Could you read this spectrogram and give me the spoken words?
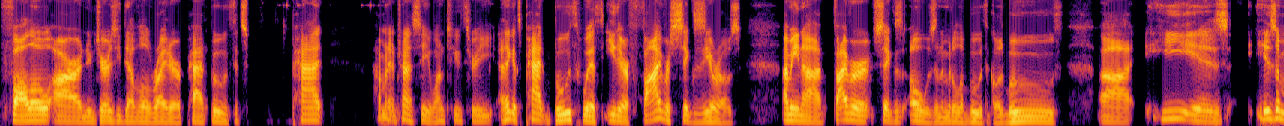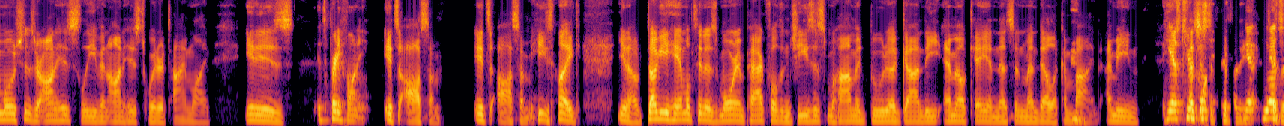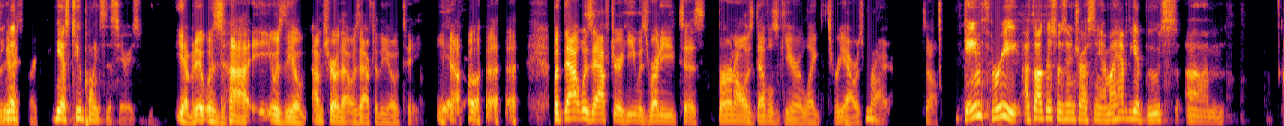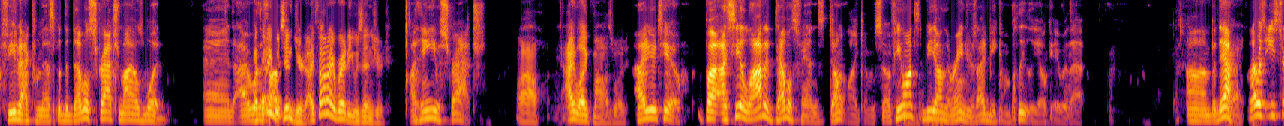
Follow our New Jersey Devil writer Pat Booth. It's Pat. How many? I'm trying to see. One, two, three. I think it's Pat Booth with either five or six zeros. I mean, uh, five or six O's in the middle of Booth. It goes Booth. Uh, he is. His emotions are on his sleeve and on his Twitter timeline. It is it's pretty funny. it's awesome. It's awesome. He's like, you know, Dougie Hamilton is more impactful than Jesus, Muhammad, Buddha, Gandhi, MLK, and Nelson Mandela combined. I mean, He has two that's points. just the tip of the, Yeah, tip yes, of the yes. iceberg. He has two points this series. Yeah, but it was uh it was the I'm sure that was after the OT. You Yeah. know, but that was after he was ready to burn all his devil's gear like three hours Mm. prior. So Game three, I thought this was interesting. I might have to get Boots um, feedback from this, but the Devils scratched Miles Wood, and I I would thought he was injured. I thought I read he was injured. I think he was scratched. Wow. I like Miles Wood. I do too, but I see a lot of Devils fans don't like him. So if he wants to be on the Rangers, I'd be completely okay with that. Um, but yeah, Yeah. that was Easter.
